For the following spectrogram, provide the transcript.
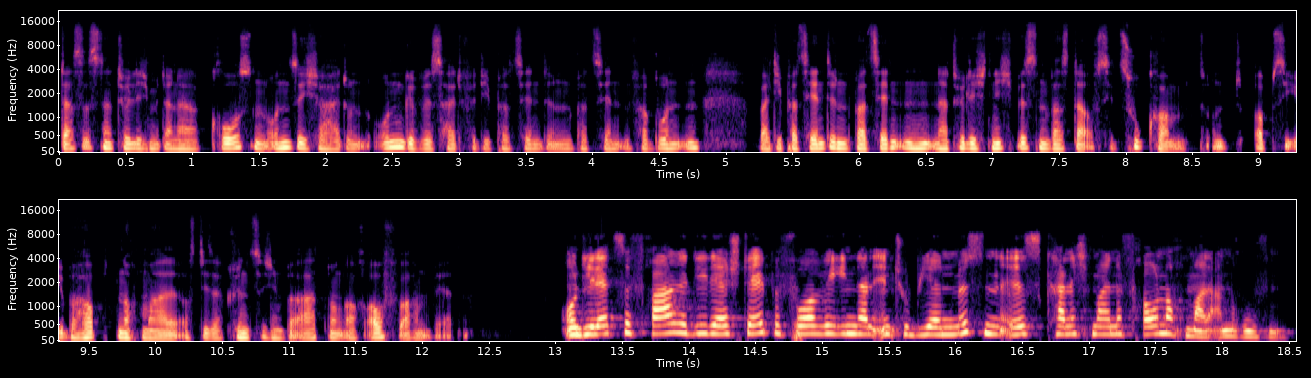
das ist natürlich mit einer großen Unsicherheit und Ungewissheit für die Patientinnen und Patienten verbunden, weil die Patientinnen und Patienten natürlich nicht wissen, was da auf sie zukommt und ob sie überhaupt nochmal aus dieser künstlichen Beatmung auch aufwachen werden. Und die letzte Frage, die der stellt, bevor wir ihn dann intubieren müssen, ist, kann ich meine Frau nochmal anrufen?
